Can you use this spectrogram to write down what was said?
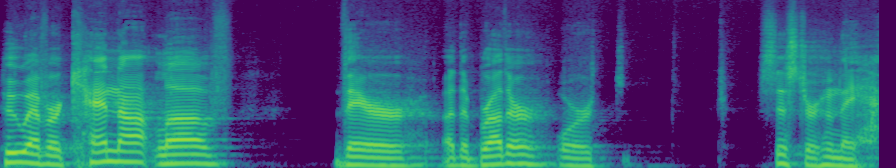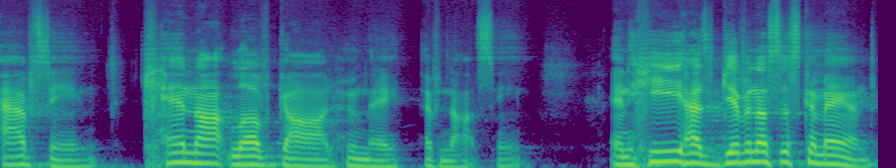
whoever cannot love their uh, the brother or sister whom they have seen cannot love God whom they have not seen. And he has given us this command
